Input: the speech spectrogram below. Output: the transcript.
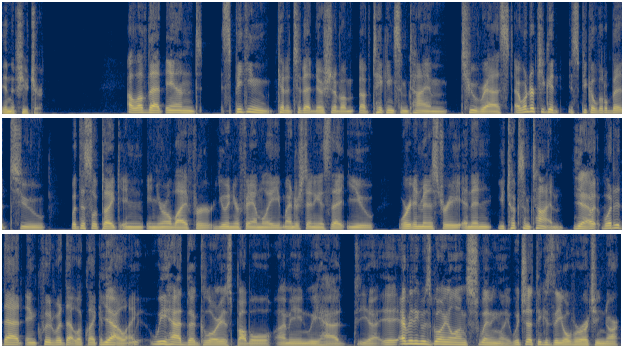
in the future? I love that. And speaking kind of to that notion of, um, of taking some time to rest, I wonder if you could speak a little bit to what this looked like in, in your own life for you and your family. My understanding is that you were in ministry and then you took some time. Yeah. What, what did that include? What did that look like? yeah. Like? We, we, had the glorious bubble. I mean, we had, yeah, it, everything was going along swimmingly, which I think is the overarching, nar-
